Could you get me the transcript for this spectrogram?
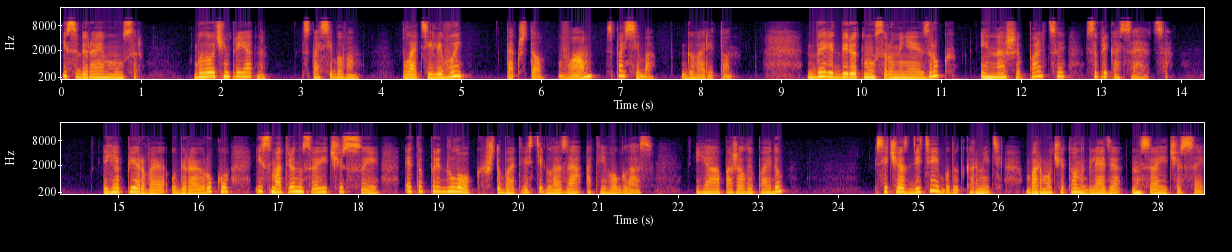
и собираем мусор. Было очень приятно. Спасибо вам. Платили вы, так что вам спасибо, говорит он. Дэвид берет мусор у меня из рук, и наши пальцы соприкасаются. Я первая убираю руку и смотрю на свои часы. Это предлог, чтобы отвести глаза от его глаз. Я, пожалуй, пойду. Сейчас детей будут кормить, бормочет он, глядя на свои часы.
